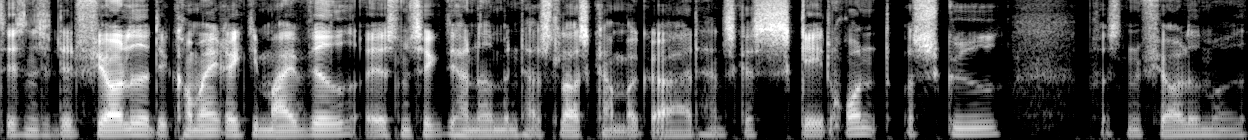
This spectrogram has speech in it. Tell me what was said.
det er sådan set lidt fjollet, og det kommer ikke rigtig mig ved, og jeg synes ikke, det har noget med den her slåskamp at gøre, at han skal skate rundt og skyde på sådan en fjollet måde.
